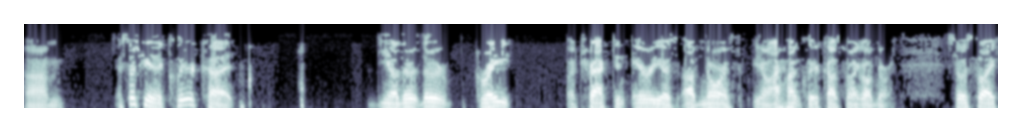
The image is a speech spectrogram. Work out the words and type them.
Um, especially in a clear cut, you know they're they're great attracting areas up north. You know, I hunt clear cuts when I go up north, so it's like.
